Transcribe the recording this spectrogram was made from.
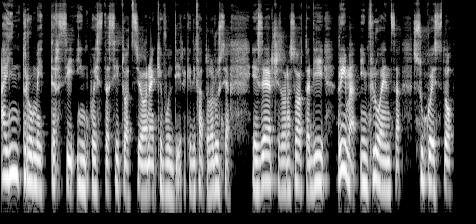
a intromettersi in questa situazione, che vuol dire che di fatto la Russia esercita una sorta di prima influenza su questo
